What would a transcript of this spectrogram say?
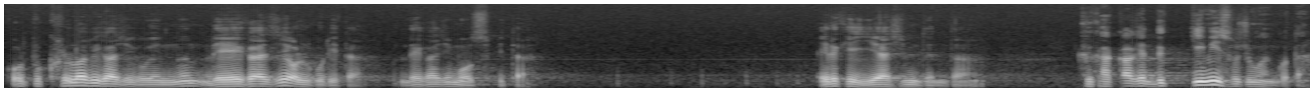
골프 클럽이 가지고 있는 네 가지 얼굴이다. 네 가지 모습이다. 이렇게 이해하시면 된다. 그 각각의 느낌이 소중한 거다.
